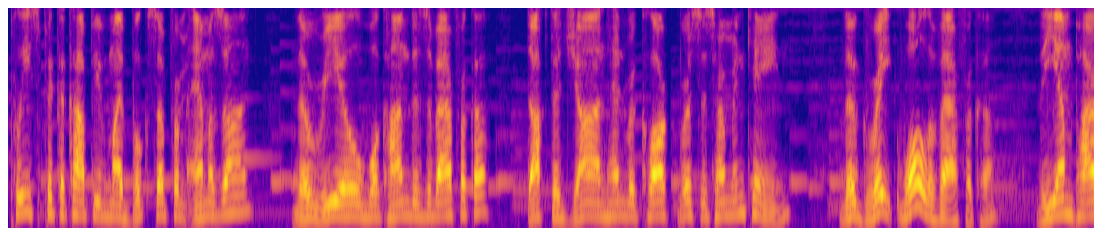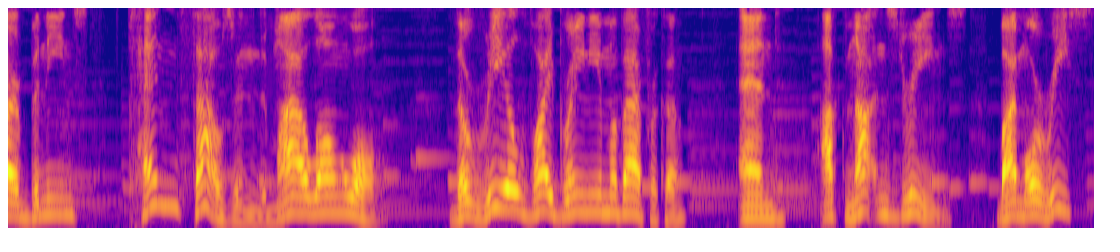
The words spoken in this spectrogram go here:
please pick a copy of my books up from Amazon, The Real Wakandas of Africa Dr. John Henrik Clarke versus Herman Cain, the Great Wall of Africa, the Empire of Benin's 10,000 mile long wall, the real vibranium of Africa, and Akhenaten's Dreams by Maurice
